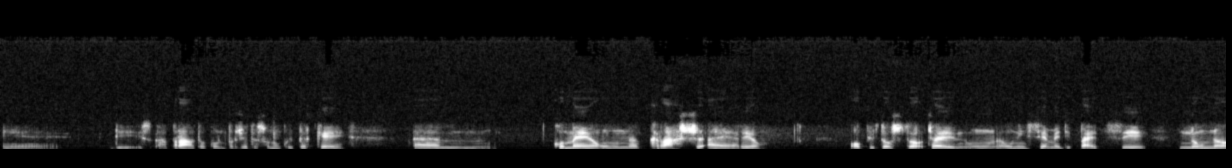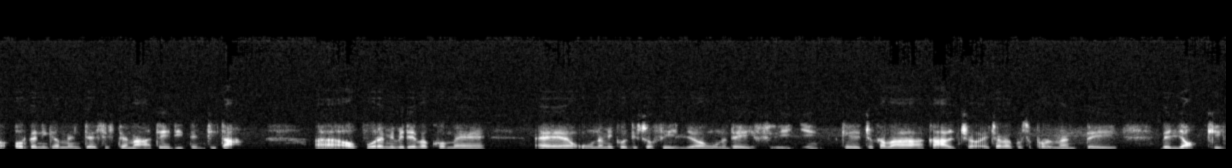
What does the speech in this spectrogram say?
eh, di, a Prato con il progetto Sono qui perché ehm, come un crash aereo o piuttosto cioè un, un, insieme di pezzi non organicamente sistemati di identità. Eh, oppure mi vedeva come eh, un amico di suo figlio, uno dei figli che giocava a calcio e aveva questo problema dei degli occhi,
